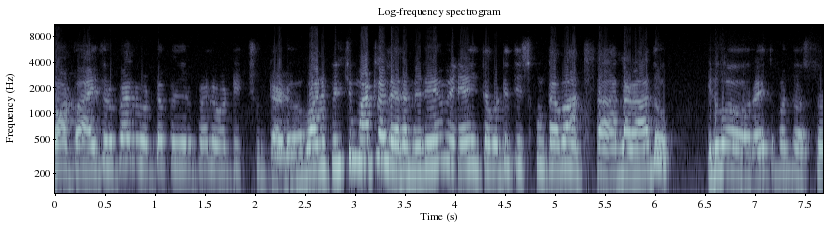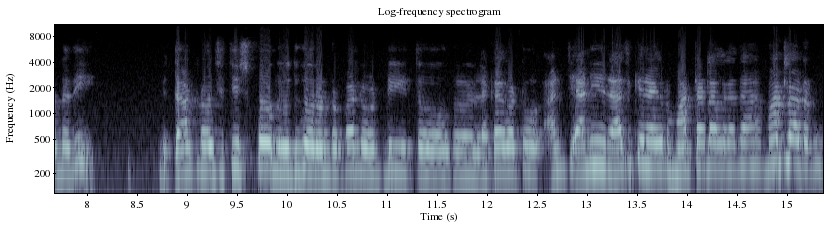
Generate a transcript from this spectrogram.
వాడు ఐదు రూపాయలు వడ్డీ పది రూపాయలు వడ్డీ ఇచ్చుంటాడు. వాడిని పిలిచి మాట్లాడలేరా? మీరు ఏమి ఇంత వడ్డీ తీసుకుంటావా? అంత అట్లా కాదు. ఇదిగో రైతు బంధు వస్తున్నది. దాంట్లో వచ్చి తీసుకో నువ్వు ఇదిగో రెండు రూపాయలు వడ్డీతో లెక్క కట్టు. అని అని రాజకీయ నాయకులు మాట్లాడాలి కదా. మాట్లాడరు.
